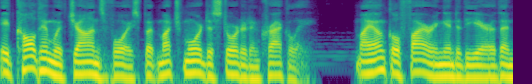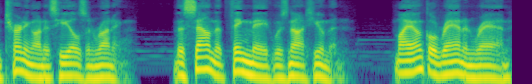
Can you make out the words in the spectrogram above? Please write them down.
It called him with John's voice but much more distorted and crackly. My uncle firing into the air then turning on his heels and running. The sound that thing made was not human. My uncle ran and ran,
